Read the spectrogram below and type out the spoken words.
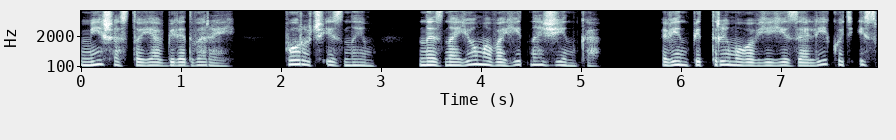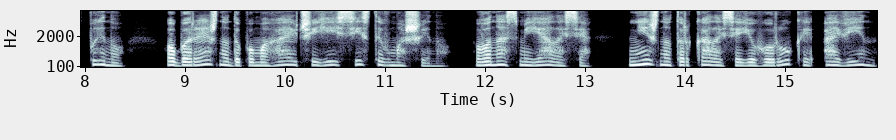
Міша стояв біля дверей. Поруч із ним незнайома вагітна жінка. Він підтримував її за лікоть і спину, обережно допомагаючи їй сісти в машину. Вона сміялася, ніжно торкалася його руки, а він.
